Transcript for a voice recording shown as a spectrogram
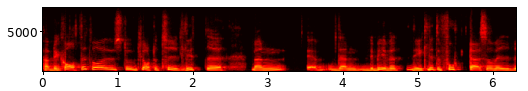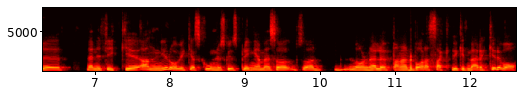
Fabrikatet var, stod klart och tydligt eh, men eh, den, det, blev ett, det gick lite fort där så vid, eh, när ni fick ange då vilka skor ni skulle springa med så, så hade, den här löparen hade bara sagt vilket märke det var.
